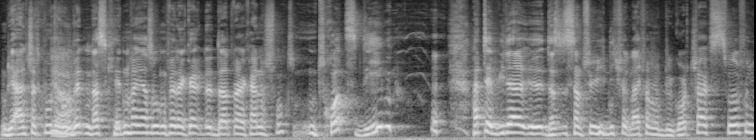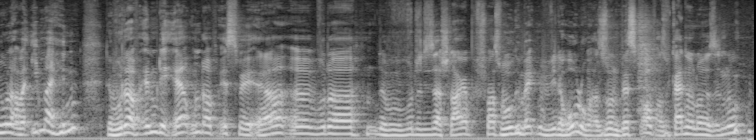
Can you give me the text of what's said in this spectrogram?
Und die Einschaltquote ja. von Wetten, das kennen wir ja so ungefähr, da, da hat man ja keine Chance. Und trotzdem hat er wieder, äh, das ist natürlich nicht vergleichbar mit Gottschalks 12 Millionen, aber immerhin, der wurde auf MDR und auf SWR, äh, wurde, wurde dieser Schlagerspaß wohlgemerkt eine Wiederholung, also so ein Best-of, also keine neue Sendung.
